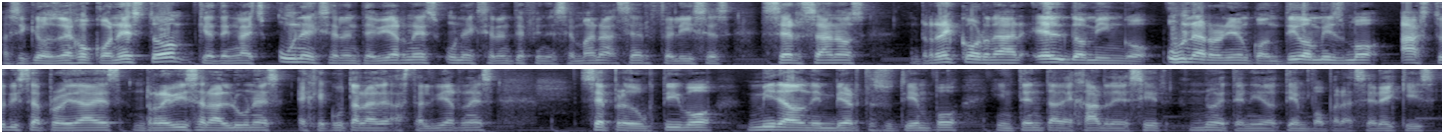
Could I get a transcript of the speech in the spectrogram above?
Así que os dejo con esto, que tengáis un excelente viernes, un excelente fin de semana, ser felices, ser sanos, recordar el domingo una reunión contigo mismo, haz tu lista de prioridades, revísala el lunes, ejecútala hasta el viernes. Sé productivo, mira dónde invierte su tiempo, intenta dejar de decir no he tenido tiempo para hacer X,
